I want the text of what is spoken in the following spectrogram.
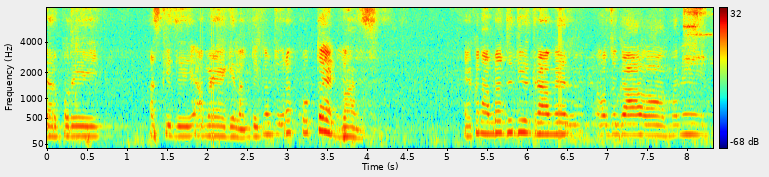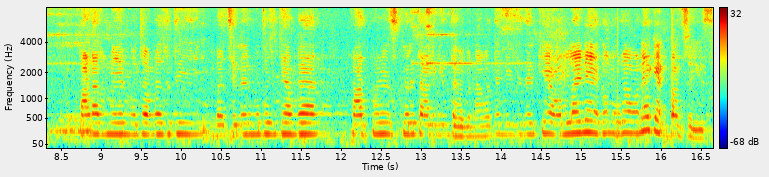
তারপরে আজকে যে আমায়া গেলাম দেখলাম যে ওরা কত অ্যাডভান্স এখন আমরা যদি গ্রামের অজগা মানে পাড়ার মেয়ের মতো আমরা যদি বা ছেলের মতো যদি আমরা পারফরমেন্স করি তাহলে কিন্তু হবে না। আমাদের নিজেদেরকে অনলাইনে এখন ওরা অনেক অ্যাডভান্স হয়ে গেছে।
